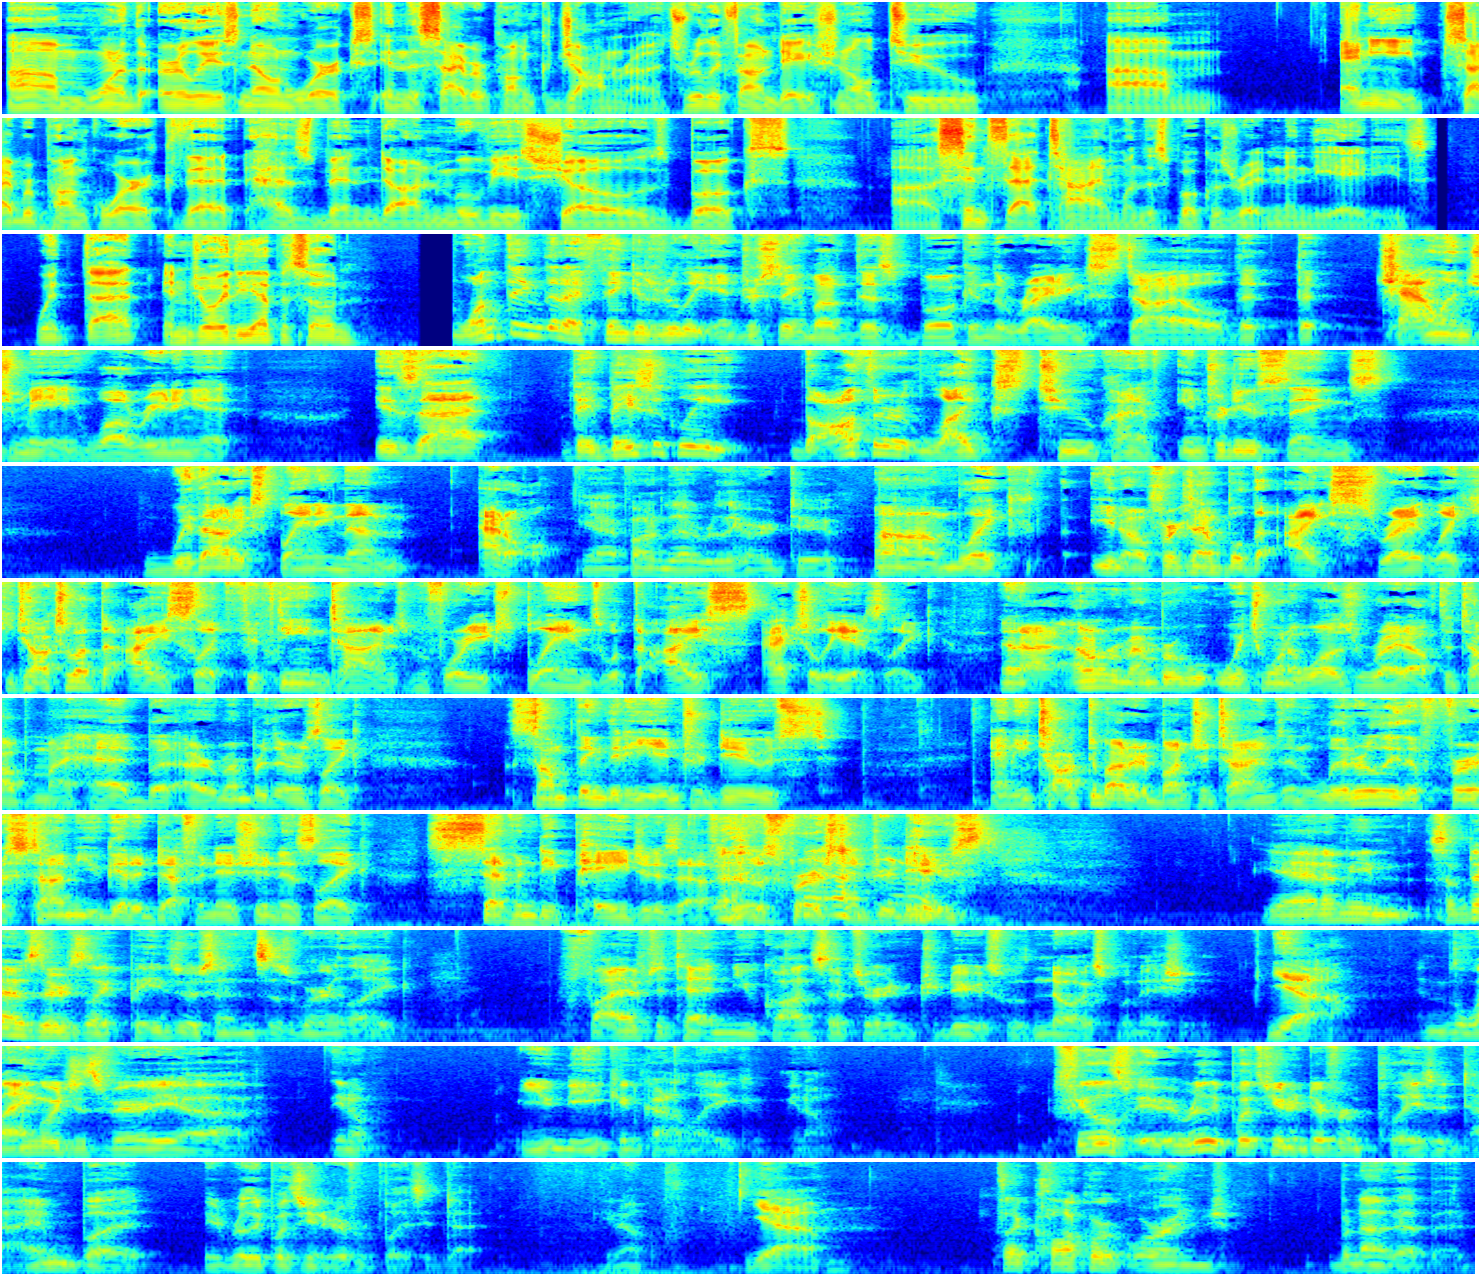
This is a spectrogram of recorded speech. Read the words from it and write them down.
um, one of the earliest known works in the cyberpunk genre. It's really foundational to um, any cyberpunk work that has been done, movies, shows, books, uh, since that time when this book was written in the 80s. With that, enjoy the episode. One thing that I think is really interesting about this book and the writing style that, that challenged me while reading it is that they basically, the author likes to kind of introduce things without explaining them at all. Yeah, I found that really hard too. Um, like you know, for example, the ice, right? Like he talks about the ice like 15 times before he explains what the ice actually is. Like, and I, I don't remember w- which one it was right off the top of my head, but I remember there was like something that he introduced and he talked about it a bunch of times. And literally, the first time you get a definition is like 70 pages after it was first introduced. Yeah, and I mean, sometimes there's like pages or sentences where like five to ten new concepts are introduced with no explanation. Yeah. And the language is very, uh, you know, unique and kind of like, you know, feels, it really puts you in a different place in time, but it really puts you in a different place in time, you know? Yeah. It's like Clockwork Orange, but not that bad.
